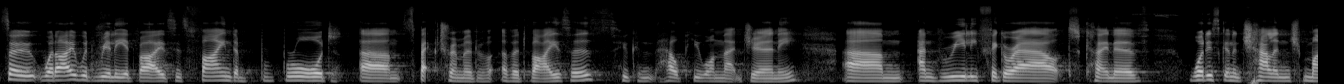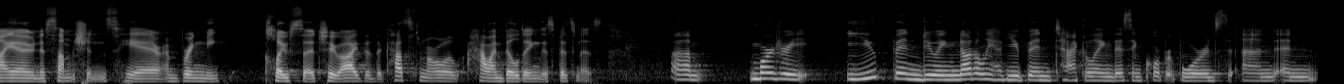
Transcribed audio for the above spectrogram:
So what I would really advise is find a broad um, spectrum of, of, advisors who can help you on that journey um, and really figure out kind of what is going to challenge my own assumptions here and bring me closer to either the customer or how I'm building this business. Um, Marjorie, you've been doing, not only have you been tackling this in corporate boards and, and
